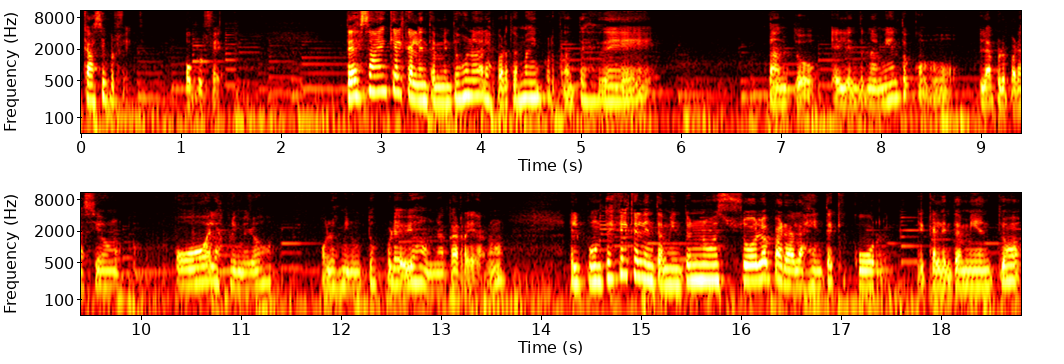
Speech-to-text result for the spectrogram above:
casi perfecto o perfecto. Ustedes saben que el calentamiento es una de las partes más importantes de tanto el entrenamiento como la preparación o los primeros o los minutos previos a una carrera, ¿no? El punto es que el calentamiento no es solo para la gente que corre. El calentamiento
